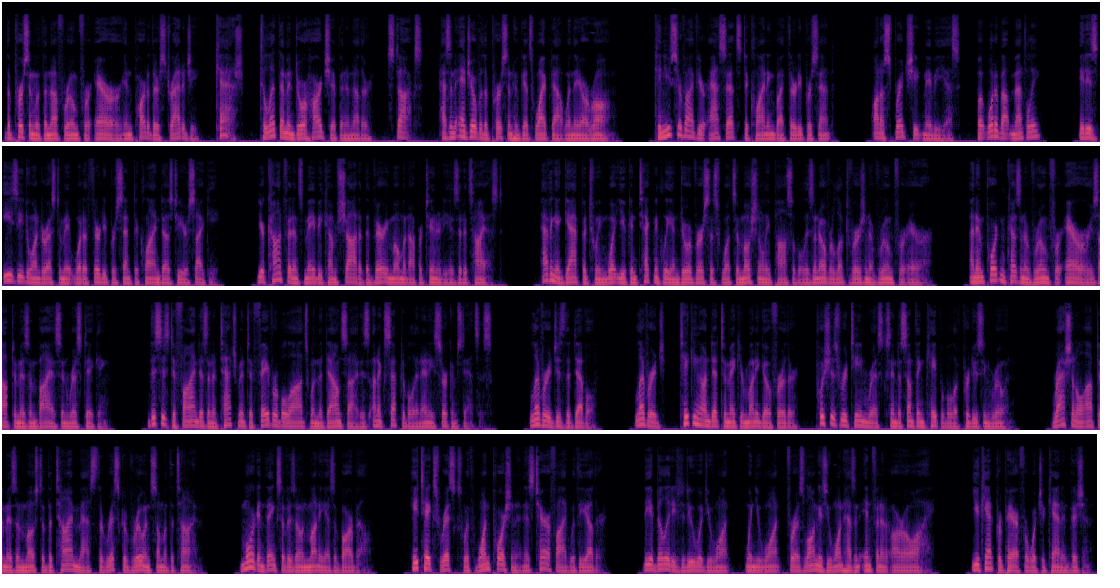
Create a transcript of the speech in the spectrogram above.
The person with enough room for error in part of their strategy, cash, to let them endure hardship in another, stocks, has an edge over the person who gets wiped out when they are wrong. Can you survive your assets declining by 30%? On a spreadsheet, maybe yes, but what about mentally? It is easy to underestimate what a 30% decline does to your psyche. Your confidence may become shot at the very moment opportunity is at its highest. Having a gap between what you can technically endure versus what's emotionally possible is an overlooked version of room for error. An important cousin of room for error is optimism bias in risk taking. This is defined as an attachment to favorable odds when the downside is unacceptable in any circumstances. Leverage is the devil. Leverage, taking on debt to make your money go further, pushes routine risks into something capable of producing ruin. Rational optimism most of the time masks the risk of ruin some of the time. Morgan thinks of his own money as a barbell. He takes risks with one portion and is terrified with the other. The ability to do what you want, when you want, for as long as you want has an infinite ROI. You can't prepare for what you can't envision.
